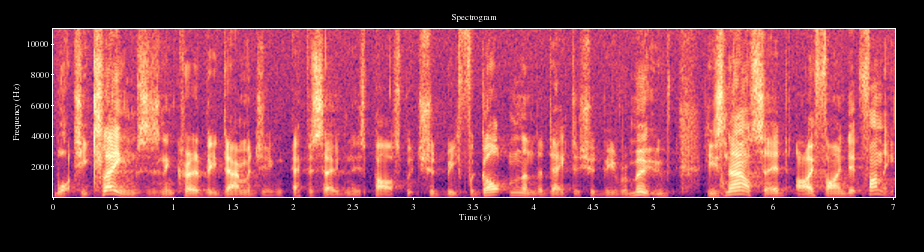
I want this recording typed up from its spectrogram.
what he claims is an incredibly damaging episode in his past, which should be forgotten and the data should be removed. He's now said, I find it funny,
